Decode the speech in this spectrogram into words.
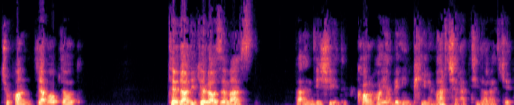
چوپان جواب داد تعدادی که لازم است. و اندیشید کارهایم به این پیرمرد چه ربطی دارد که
